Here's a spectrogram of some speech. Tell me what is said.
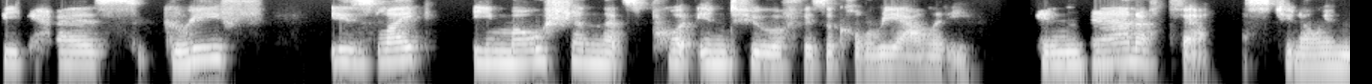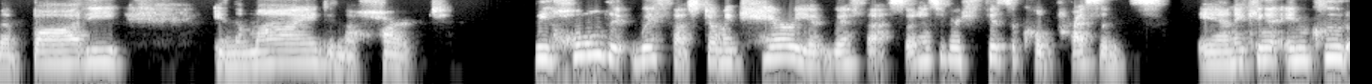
because grief is like emotion that's put into a physical reality, can manifest, you know, in the body, in the mind, in the heart. We hold it with us, don't we? Carry it with us. So it has a very physical presence and it can include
